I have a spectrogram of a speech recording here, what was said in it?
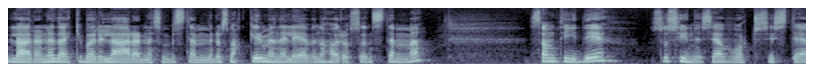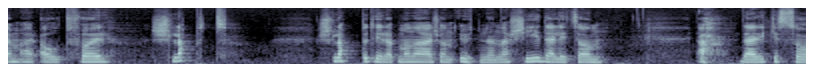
lærerne. Det er ikke bare lærerne som bestemmer og snakker, men elevene har også en stemme. Samtidig så synes jeg vårt system er altfor slapt. Slapp betyr at man er sånn uten energi. Det er litt sånn Ja, det er ikke så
